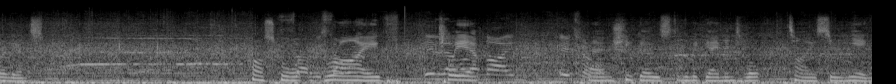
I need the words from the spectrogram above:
Brilliant. Cross court Service drive, 11, clear. 9, interval. And she goes to the mid-game interval. Tai Su Ying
